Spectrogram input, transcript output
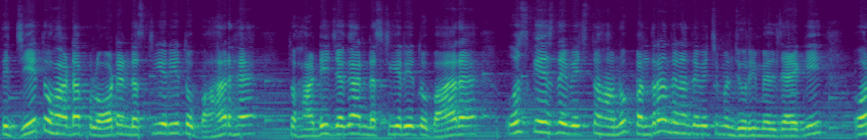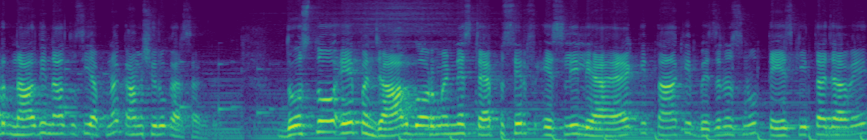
ਤੇ ਜੇ ਤੁਹਾਡਾ ਪਲਾਟ ਇੰਡਸਟਰੀ ਏਰੀਆ ਤੋਂ ਬਾਹਰ ਹੈ, ਤੁਹਾਡੀ ਜਗ੍ਹਾ ਇੰਡਸਟਰੀ ਏਰੀਆ ਤੋਂ ਬਾਹਰ ਹੈ, ਉਸ ਕੇਸ ਦੇ ਵਿੱਚ ਤੁਹਾਨੂੰ 15 ਦਿਨਾਂ ਦੇ ਵਿੱਚ ਮਨਜ਼ੂਰੀ ਮਿਲ ਜਾਏਗੀ ਔਰ ਨਾਲ ਦੀ ਨਾਲ ਤੁਸੀਂ ਆਪਣਾ ਕੰਮ ਸ਼ੁਰੂ ਕਰ ਸਕਦੇ ਹੋ। ਦੋਸਤੋ, ਇਹ ਪੰਜਾਬ ਗਵਰਨਮੈਂਟ ਨੇ ਸਟੈਪ ਸਿਰਫ ਇਸ ਲਈ ਲਿਆ ਹੈ ਕਿ ਤਾਂ ਕਿ ਬਿਜ਼ਨਸ ਨੂੰ ਤੇਜ਼ ਕੀਤਾ ਜਾਵੇ।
